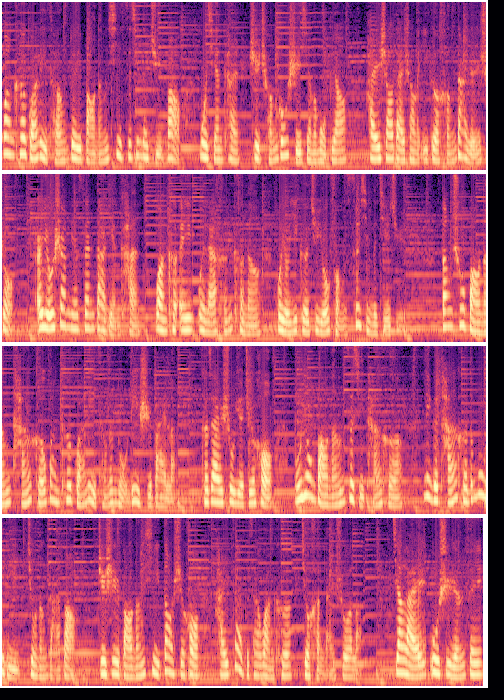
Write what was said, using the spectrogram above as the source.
万科管理层对宝能系资金的举报，目前看是成功实现了目标。还捎带上了一个恒大人寿，而由上面三大点看，万科 A 未来很可能会有一个具有讽刺性的结局。当初宝能弹劾万科管理层的努力失败了，可在数月之后，不用宝能自己弹劾，那个弹劾的目的就能达到。只是宝能系到时候还在不在万科就很难说了。将来物是人非，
